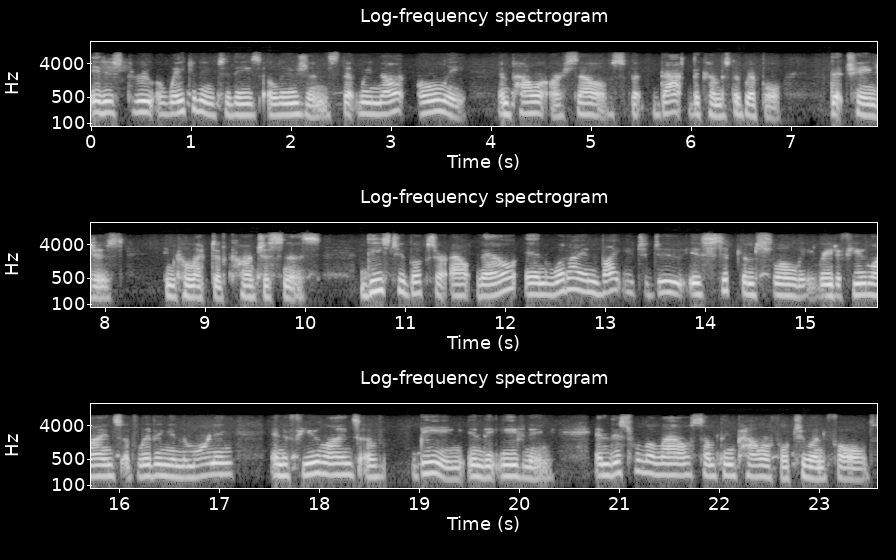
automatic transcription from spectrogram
It is through awakening to these illusions that we not only empower ourselves, but that becomes the ripple that changes in collective consciousness. These two books are out now, and what I invite you to do is sip them slowly. Read a few lines of Living in the morning and a few lines of Being in the evening. And this will allow something powerful to unfold.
